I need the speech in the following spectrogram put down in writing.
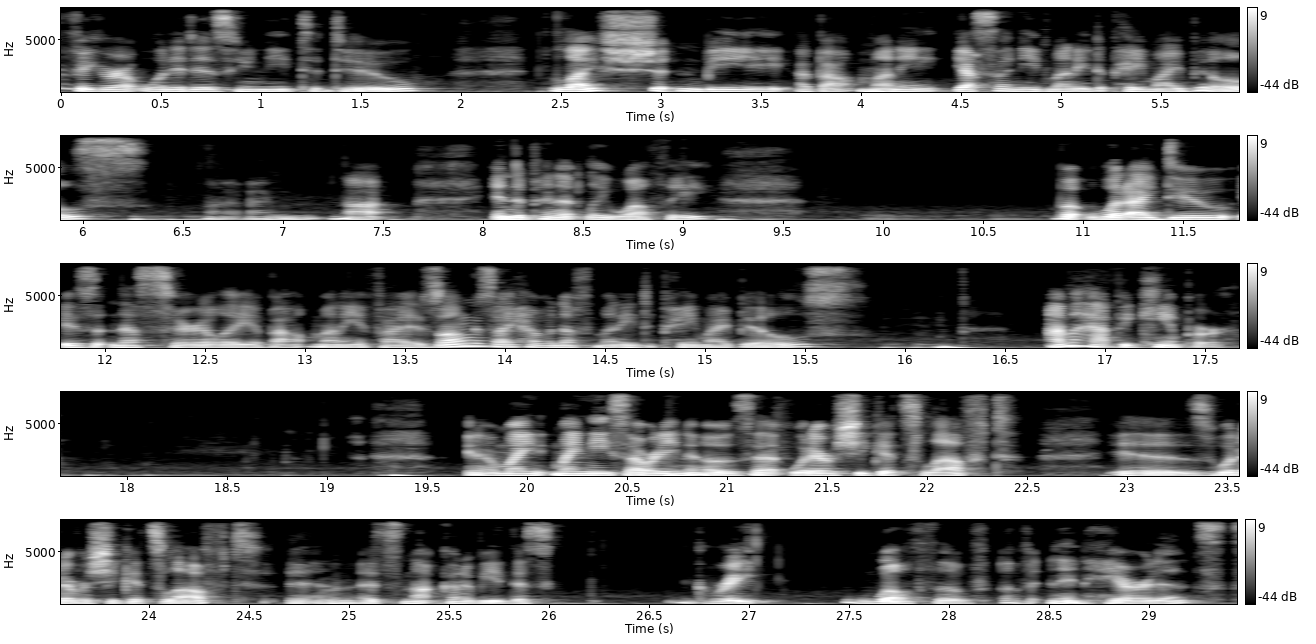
figure out what it is you need to do. Life shouldn't be about money. Yes i need money to pay my bills. I'm not independently wealthy. But what I do isn't necessarily about money. If I, as long as I have enough money to pay my bills, mm-hmm. I'm a happy camper. You know, my, my niece already knows that whatever she gets left is whatever she gets left, and it's not going to be this great wealth of, of an inheritance.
